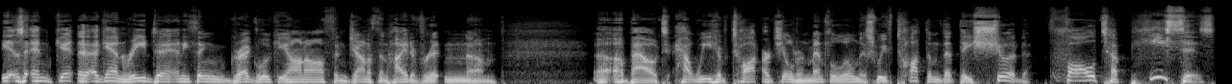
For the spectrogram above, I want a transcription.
is, and get, again, read anything Greg Lukianoff and Jonathan Haidt have written, um, uh, about how we have taught our children mental illness. We've taught them that they should fall to pieces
